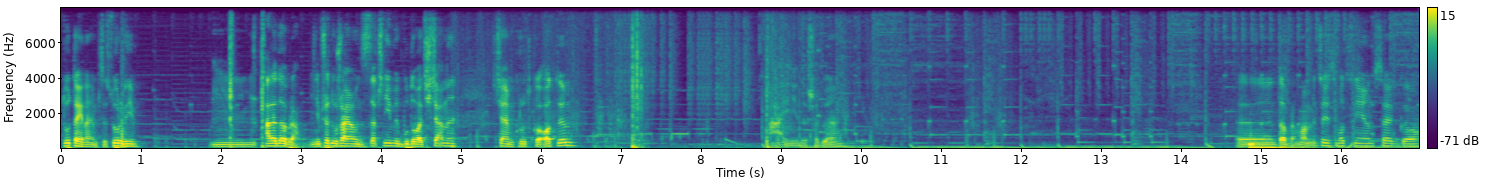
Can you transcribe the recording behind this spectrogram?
tutaj na MC Survey. Mm, ale dobra, nie przedłużając, zacznijmy budować ściany. Chciałem krótko o tym. Aj, nie doszedłem. E, dobra, mamy coś wzmocniającego?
